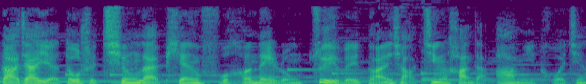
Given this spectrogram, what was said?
大家也都是青睐篇幅和内容最为短小精悍的《阿弥陀经》。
